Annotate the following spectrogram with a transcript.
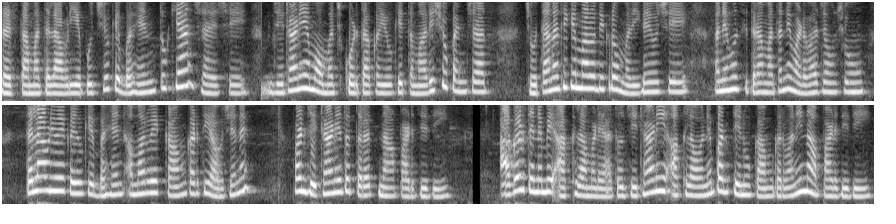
રસ્તામાં તલાવડીએ પૂછ્યું કે, બહેન, તું ક્યાં જાય છે? જેઠાણીએ મોં કોડતા કહ્યું કે, તમારી શું પંચાત જોતા નથી કે મારો દીકરો મરી ગયો છે અને હું સીતરા માતાને મળવા જાઉં છું. તલાવડીઓએ કહ્યું કે, બહેન, અમારું એક કામ કરતી આવજે ને. પણ જેઠાણીએ તો તરત ના પાડી દીધી. આગળ તેને બે આખલા મળ્યા તો જેઠાણીએ આખલાઓને પણ તેનું કામ કરવાની ના પાડી દીધી.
